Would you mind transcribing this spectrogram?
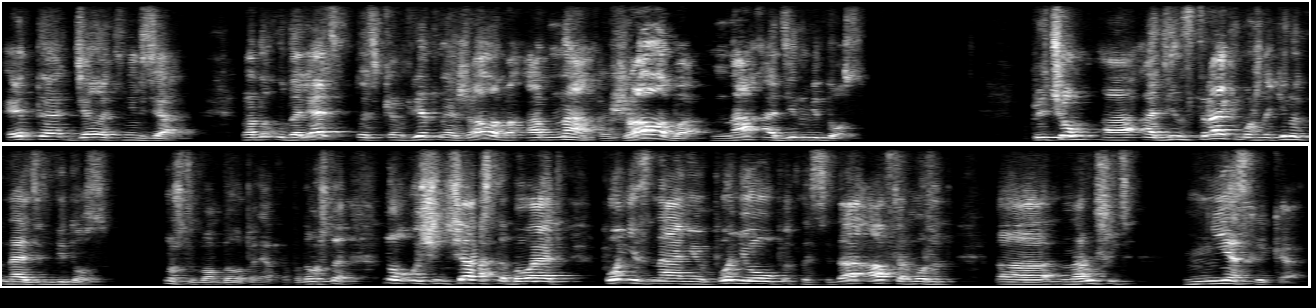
это делать нельзя. Надо удалять, то есть конкретная жалоба, одна жалоба на один видос. Причем а, один страйк можно кинуть на один видос. Ну, чтобы вам было понятно. Потому что, ну, очень часто бывает по незнанию, по неопытности, да, автор может а, нарушить несколько,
